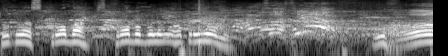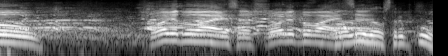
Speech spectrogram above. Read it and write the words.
Тут у нас спроба, спроба больового прийому. Оу! Що відбувається? Що відбувається? Павліна в стрибку.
